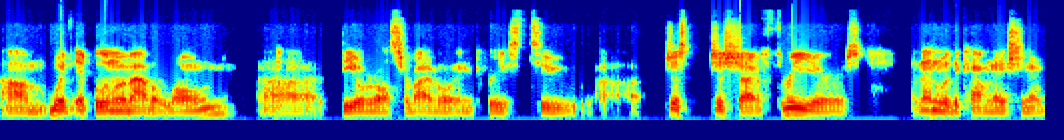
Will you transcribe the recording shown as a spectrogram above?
Um, with ipilimumab alone, uh, the overall survival increased to uh, just just shy of three years, and then with a combination of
